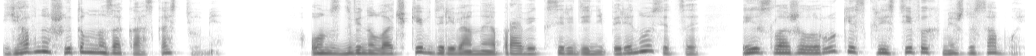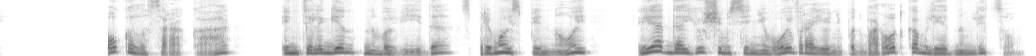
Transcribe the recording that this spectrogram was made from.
явно шитом на заказ костюме. Он сдвинул очки в деревянной оправе к середине переносицы и сложил руки, скрестив их между собой. Около сорока, интеллигентного вида, с прямой спиной и отдающим синевой в районе подбородка бледным лицом.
